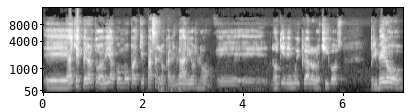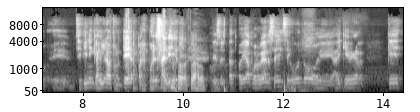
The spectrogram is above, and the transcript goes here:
eh, hay que esperar todavía cómo, qué pasa en los calendarios, ¿no? Eh, no tienen muy claro los chicos. Primero, se tienen que abrir las fronteras para poder salir. claro. Eso está todavía por verse. Y segundo, hay que ver qué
